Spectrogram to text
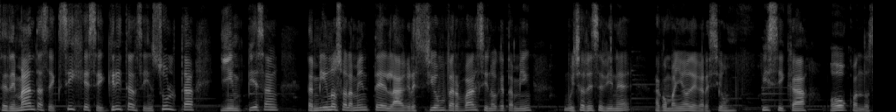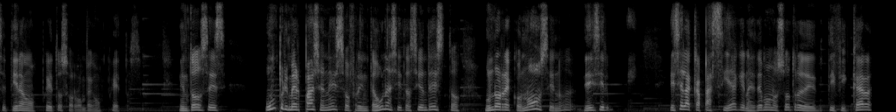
demanda, se exige, se gritan, se insulta y empiezan también no solamente la agresión verbal, sino que también muchas veces viene acompañado de agresión física o cuando se tiran objetos o rompen objetos. Entonces, un primer paso en eso, frente a una situación de esto, uno reconoce, ¿no? Es decir, esa es la capacidad que necesitamos nosotros de identificar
